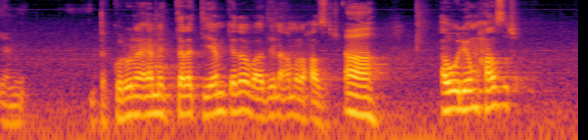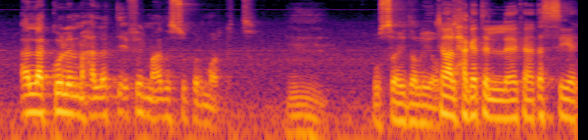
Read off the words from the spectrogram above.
يعني أنت الكورونا قامت ثلاث أيام كده وبعدين عملوا حظر. آه. أول يوم حظر قال لك كل المحلات تقفل ما عدا السوبر ماركت والصيدليات. آه الحاجات اللي كانت أساسيات.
